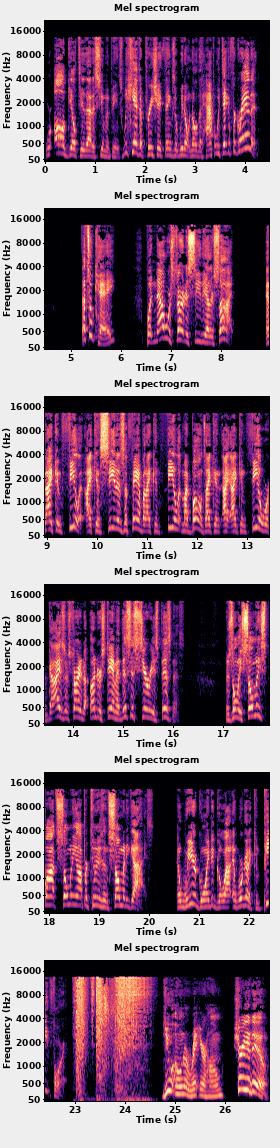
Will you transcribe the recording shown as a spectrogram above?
We're all guilty of that as human beings. We can't appreciate things that we don't know that happen. We take it for granted. That's okay. But now we're starting to see the other side. And I can feel it. I can see it as a fan, but I can feel it in my bones. I can I, I can feel where guys are starting to understand, man, this is serious business. There's only so many spots, so many opportunities, and so many guys. And we are going to go out and we're going to compete for it. Do you own or rent your home? Sure you do.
